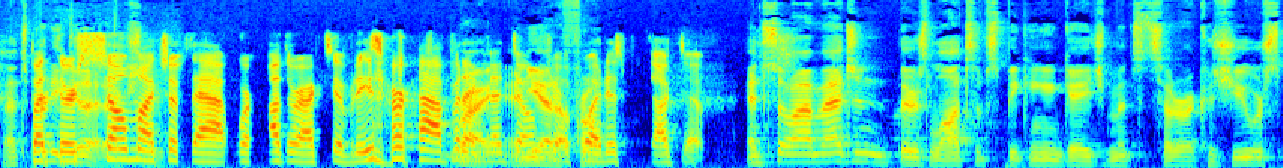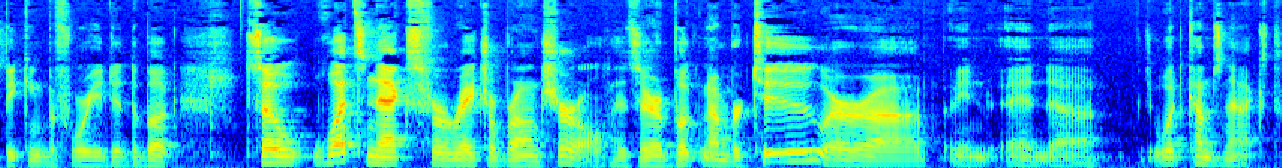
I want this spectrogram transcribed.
That's but there's good, so actually. much of that where other activities are happening right. that don't feel quite as productive. And so I imagine there's lots of speaking engagements, et cetera, because you were speaking before you did the book. So what's next for Rachel Braun Scherl? Is there a book number two, or uh, and, and uh, what comes next?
